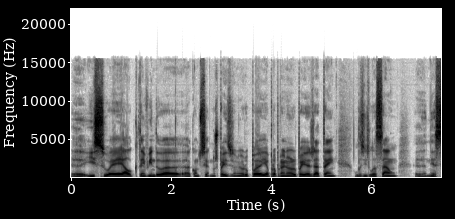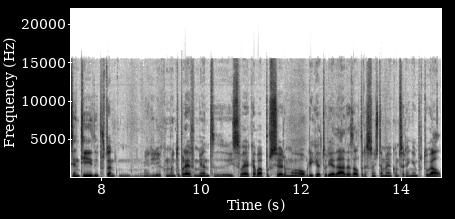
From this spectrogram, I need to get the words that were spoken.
Uh, isso é algo que tem vindo a, a, acontecer nos países da União Europeia. A própria União Europeia já tem legislação uh, nesse sentido e, portanto, eu diria que muito brevemente isso vai acabar por ser uma obrigatoriedade as alterações também acontecerem em Portugal.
